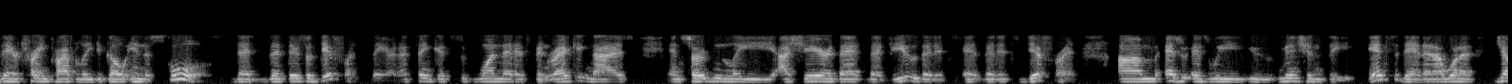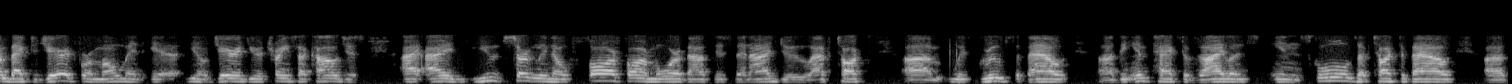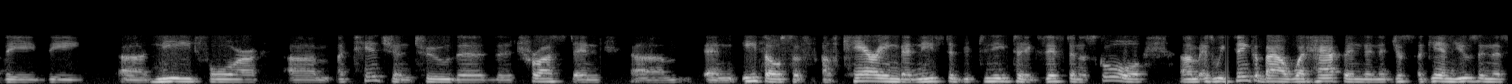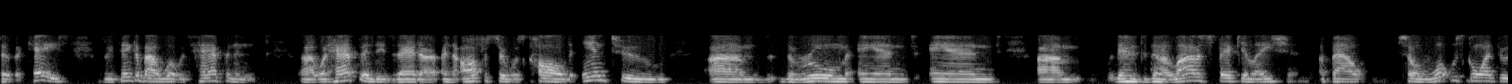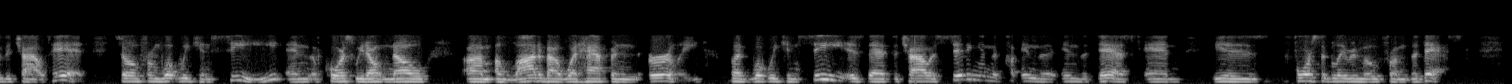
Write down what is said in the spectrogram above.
they're trained properly to go into schools that that there's a difference there, and I think it's one that has been recognized, and certainly I share that that view that it's that it's different. Um, as as we you mentioned the incident, and I want to jump back to Jared for a moment. Uh, you know, Jared, you're a trained psychologist. I, I you certainly know far far more about this than I do. I've talked um, with groups about uh, the impact of violence in schools. I've talked about uh, the the uh, need for um, attention to the the trust and um, and ethos of, of caring that needs to, be, need to exist in a school. Um, as we think about what happened, and just again using this as a case, as we think about what was happening, uh, what happened is that uh, an officer was called into um, the room, and and um, there's been a lot of speculation about so what was going through the child's head so from what we can see, and of course we don't know um, a lot about what happened early, but what we can see is that the child is sitting in the in the in the desk and is forcibly removed from the desk.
